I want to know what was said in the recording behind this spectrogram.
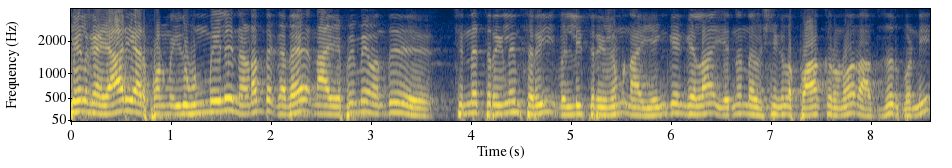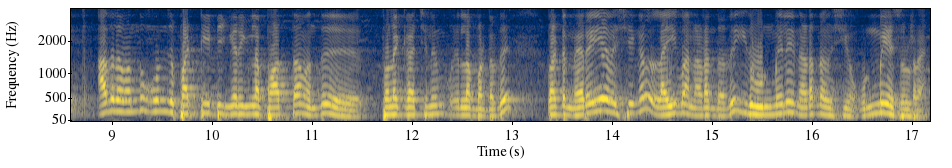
கேளுங்க யார் யார் போனோம் இது உண்மையிலே நடந்த கதை. நான் எப்பயுமே வந்து சின்ன திரையிலும் சரி வெள்ளித்திரையிலும் நான் எங்கெங்கெல்லாம் என்னென்ன விஷயங்களை பார்க்குறனோ அதை அப்சர்வ் பண்ணி அதில் வந்து கொஞ்சம் பட்டி டிங்கரிங்லாம் பார்த்து தான் வந்து தொலைக்காட்சியிலும் எல்லாம் பண்ணுறது பட் நிறைய விஷயங்கள் லைவாக நடந்தது. இது உண்மையிலே நடந்த விஷயம். உண்மையை சொல்கிறேன்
